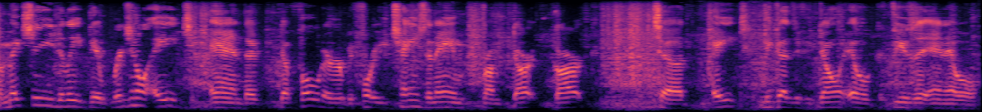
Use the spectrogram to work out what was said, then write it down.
But make sure you delete the original 8 and the, the folder before you change the name from Dark GARC to 8 because if you don't, it will confuse it and it will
